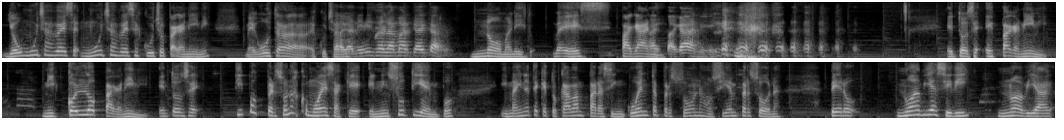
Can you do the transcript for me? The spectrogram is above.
Yo muchas veces, muchas veces escucho Paganini. Me gusta escuchar. Paganini no es la marca de carro. No, manito. Es Ah, Pagani. es Pagani. Entonces, es Paganini. Niccolo Paganini. Entonces, tipos, personas como esas que en su tiempo, imagínate que tocaban para 50 personas o 100 personas, pero no había CD, no había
